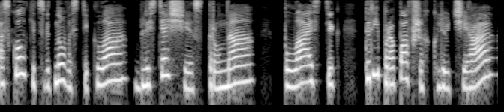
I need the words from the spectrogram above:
Осколки цветного стекла, блестящая струна, пластик, три пропавших ключа,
